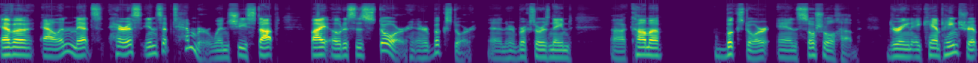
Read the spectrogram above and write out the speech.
Eva Allen, met Harris in September when she stopped by Otis's store, her bookstore. And her bookstore is named uh, Comma Bookstore and Social Hub during a campaign trip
